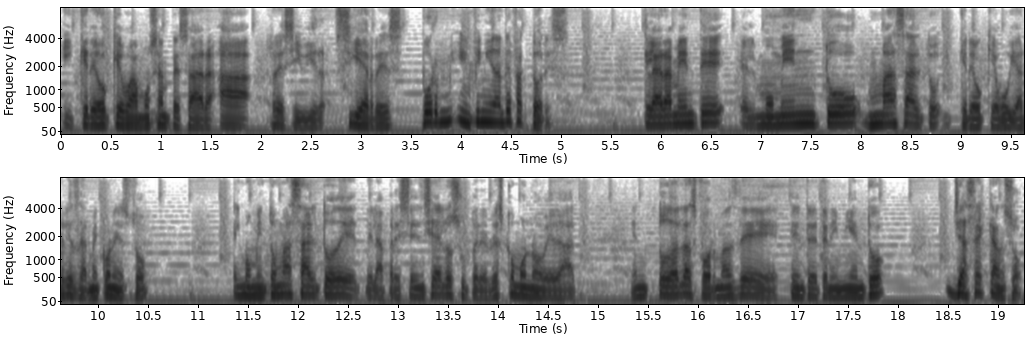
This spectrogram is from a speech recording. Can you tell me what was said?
y creo que vamos a empezar a recibir cierres por infinidad de factores. Claramente el momento más alto, y creo que voy a arriesgarme con esto, el momento más alto de, de la presencia de los superhéroes como novedad en todas las formas de, de entretenimiento ya se alcanzó.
